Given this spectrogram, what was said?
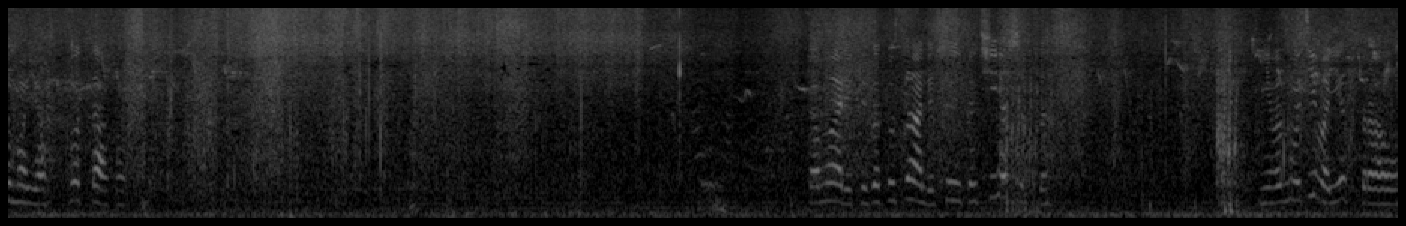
Умница моя. Вот так вот. Комарики закусали, шейка чешется. Невозмутимо ест траву.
